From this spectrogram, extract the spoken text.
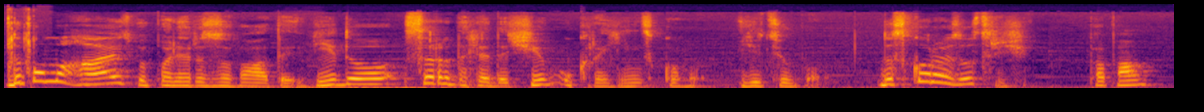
допомагають популяризувати відео серед глядачів українського YouTube. До скорої зустрічі, Па-па!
